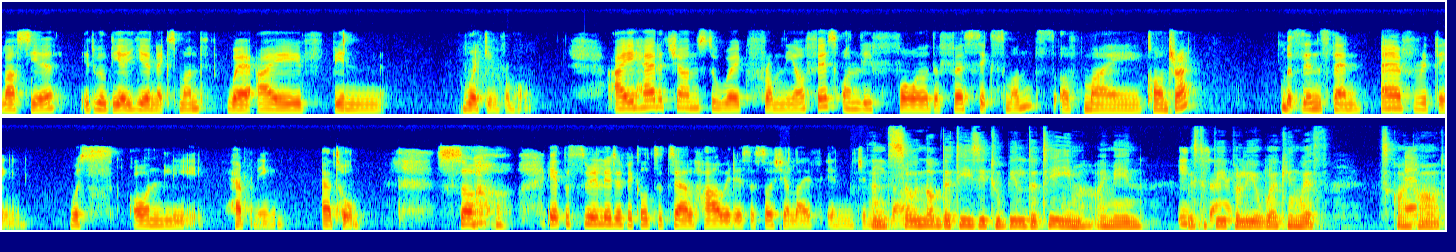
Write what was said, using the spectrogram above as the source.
last year. It will be a year next month where I've been working from home. I had a chance to work from the office only for the first six months of my contract. But since then, everything was only happening at home. So it's really difficult to tell how it is a social life in Geneva. And so not that easy to build a team. I mean, exactly. with the people you're working with, it's quite and hard.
